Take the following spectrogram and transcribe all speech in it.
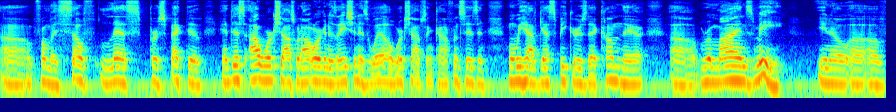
uh, from a selfless perspective, and just our workshops with our organization as well, workshops and conferences, and when we have guest speakers that come there, uh, reminds me, you know, uh, of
